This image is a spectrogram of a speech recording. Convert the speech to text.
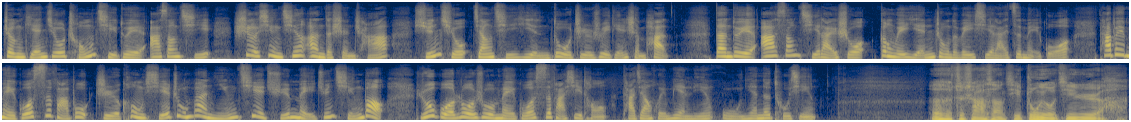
正研究重启对阿桑奇涉性侵案的审查，寻求将其引渡至瑞典审判。但对阿桑奇来说，更为严重的威胁来自美国。他被美国司法部指控协助曼宁窃取美军情报，如果落入美国司法系统，他将会面临五年的徒刑。呃，这是阿桑奇终有今日啊！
